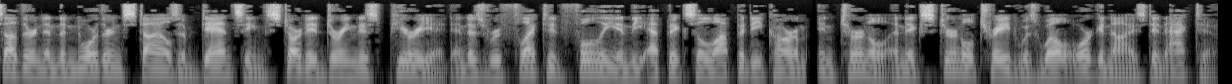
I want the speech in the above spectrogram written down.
southern and the northern styles of dancing started during this period and is reflected fully in the epic Silappatikaram. Internal and external trade was well organized and active.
